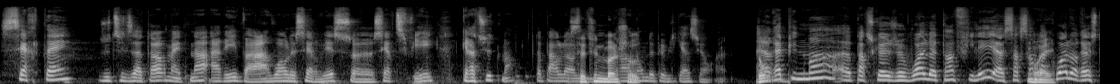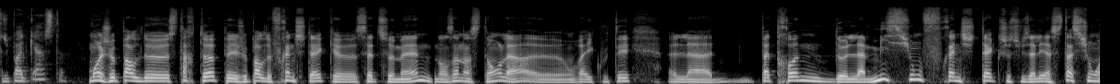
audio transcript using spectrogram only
certains utilisateurs maintenant arrivent à avoir le service certifié gratuitement de par leur C'est une bonne chose. nombre de publications. Euh, rapidement, euh, parce que je vois le temps filer, euh, ça ressemble à quoi le reste du podcast? Moi, je parle de start-up et je parle de French Tech cette semaine. Dans un instant, là, on va écouter la patronne de la mission French Tech. Je suis allé à Station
